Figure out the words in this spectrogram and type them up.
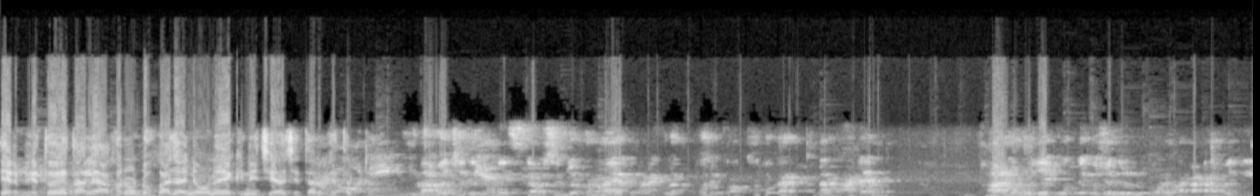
এর ভেতরে তাহলে এখনও ঢোকা যায়নি অনেক নিচে আছে তার ভেতরটা। না হয়েছে দেখুন এক্সকাভেশন যখন হয় অনেকগুলো করে কক্ষ তো তারা কাটেন ফান অনুযায়ী প্রত্যেক বছর ধরুন পনেরোটা কাটা হবে কি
